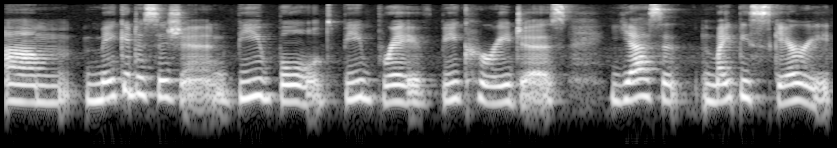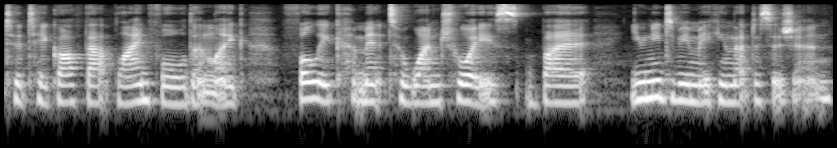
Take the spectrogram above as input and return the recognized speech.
um, make a decision. Be bold be brave be courageous. Yes it might be scary to take off that blindfold and like fully commit to one choice but you need to be making that decision.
